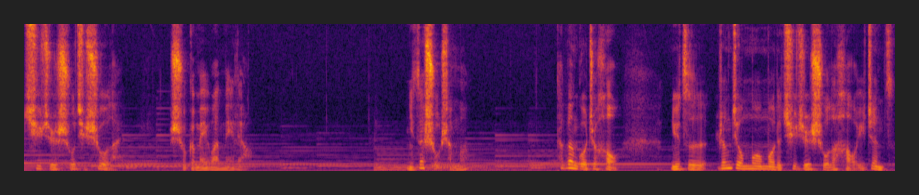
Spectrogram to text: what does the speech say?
屈指数起数来，数个没完没了。你在数什么？他问过之后，女子仍旧默默的屈指数了好一阵子。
